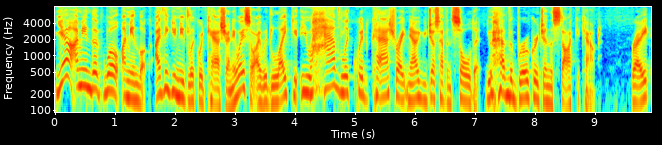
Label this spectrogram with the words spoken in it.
Yeah, I mean the well, I mean look, I think you need liquid cash anyway, so I would like you you have liquid cash right now, you just haven't sold it. You have the brokerage and the stock account. Right?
